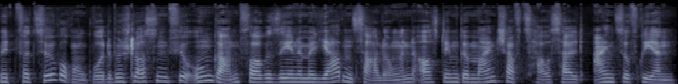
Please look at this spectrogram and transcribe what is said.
Mit Verzögerung wurde beschlossen, für Ungarn vorgesehene Milliardenzahlungen aus dem Gemeinschaftshaushalt einzufrieren.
